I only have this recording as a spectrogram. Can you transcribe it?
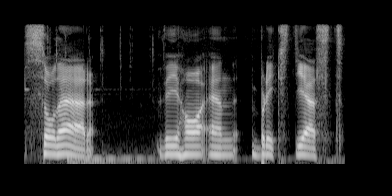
Sådär. Vi har en blixtgäst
